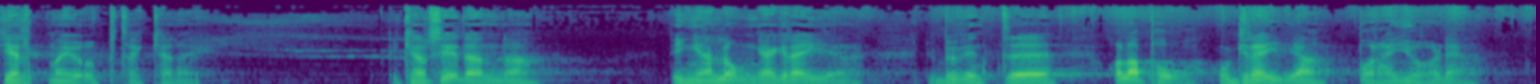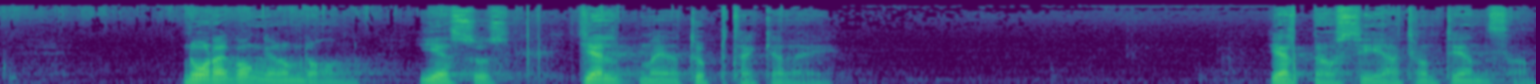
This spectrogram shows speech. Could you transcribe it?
hjälp mig att upptäcka dig. Det kanske är det enda. Det är inga långa grejer. Du behöver inte hålla på och greja, bara gör det. Några gånger om dagen. Jesus, hjälp mig att upptäcka dig. Hjälp mig att se att jag inte är ensam.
